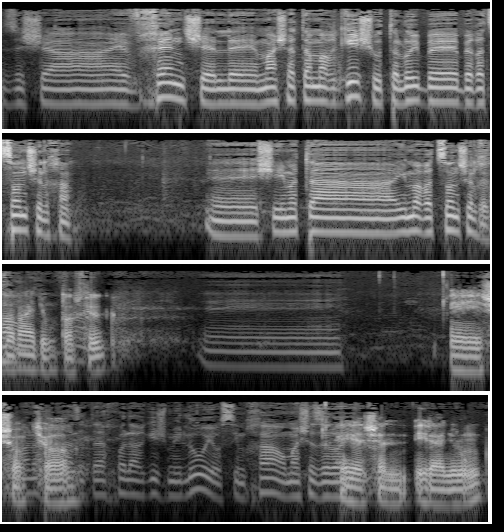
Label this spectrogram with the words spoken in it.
זה שההבחן של מה שאתה מרגיש הוא תלוי ברצון שלך. Ez a vágyunktól függ. És hogyha helyesen irányulunk,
